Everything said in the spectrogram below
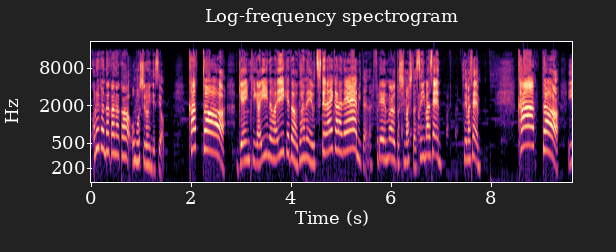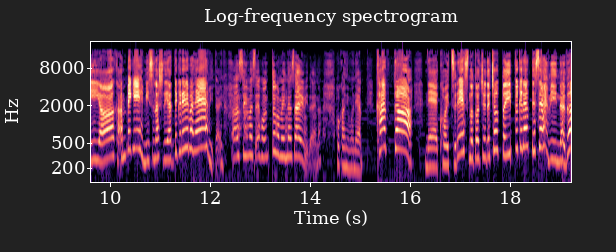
これがなかなか面白いんですよ。カット。元気がいいのはいいけど画面映ってないからね。みたいな。フレームアウトしました。すいません。すいません。カットいいよ完璧ミスなしでやってくれればねみたいな。あ、すいません、ほんとごめんなさいみたいな。他にもね、カットねえ、こいつレースの途中でちょっと一服だってさ、みんなどう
